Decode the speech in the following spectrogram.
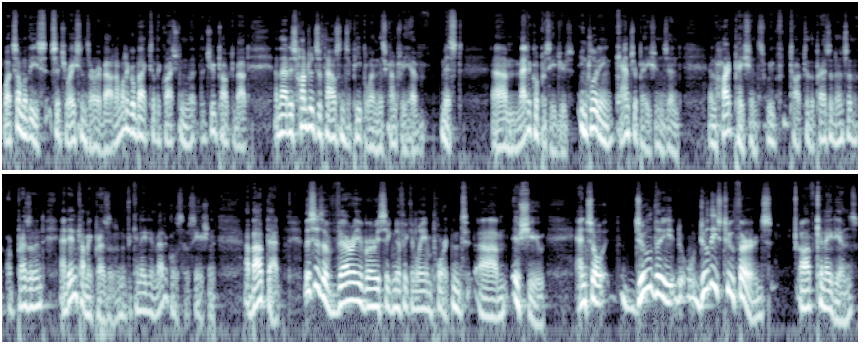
what some of these situations are about, I want to go back to the question that, that you talked about, and that is hundreds of thousands of people in this country have missed um, medical procedures, including cancer patients and, and heart patients. We've talked to the president, of, president and incoming president of the Canadian Medical Association about that. This is a very, very significantly important um, issue. And so, do the do these two thirds of Canadians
